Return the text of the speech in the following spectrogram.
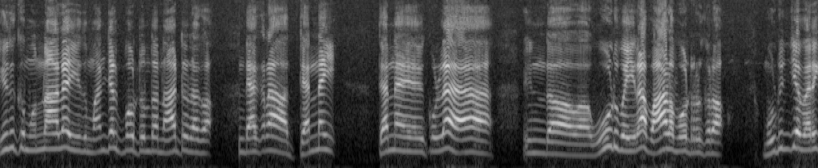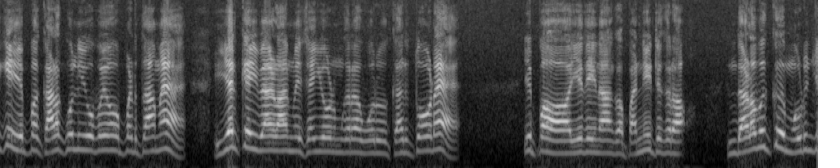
இதுக்கு முன்னால் இது மஞ்சள் போட்டிருந்த நாட்டு ரகம். இந்த ஏக்கரா தென்னை தென்னைக்குள்ளே இந்த ஊடு பயிராக வாழை போட்டிருக்கிறோம். முடிஞ்ச வரைக்கும் இப்போ களக்கொல்லி உபயோகப்படுத்தாமல் இயற்கை வேளாண்மை செய்யணுங்கிற ஒரு கருத்தோடு இப்போ இதை நாங்கள் பண்ணிட்டு இருக்கிறோம் இந்த அளவுக்கு முடிஞ்ச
